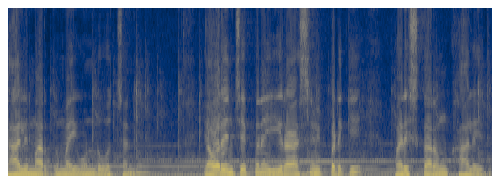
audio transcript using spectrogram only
గాలి మార్గం అయి ఉండవచ్చని. ఎవరేం చెప్పినా ఈ రహస్యం ఇప్పటికీ పరిష్కారం కాలేదు.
